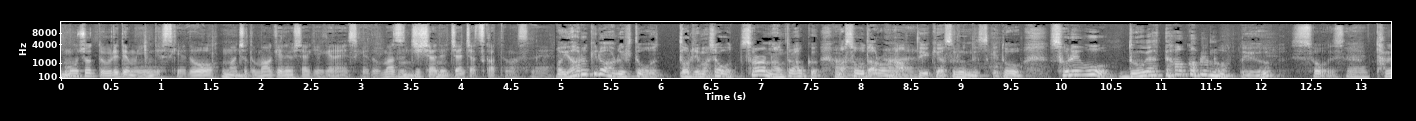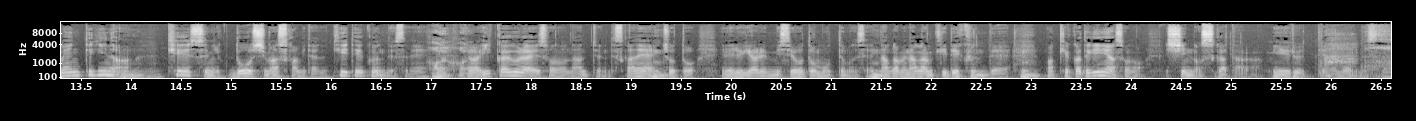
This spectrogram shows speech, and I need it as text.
もうちょっと売れてもいいんですけど、まあちょっとマーケティングしなきゃいけないんですけど、まず自社でちゃんちゃ使ってますね。やる気のある人を取りましょう。それはなんとなく、まあそうだろうなっていう気がするんですけど、それをどうやって測るのっていう？そうですね。多面的なケースにどうしますかみたいなの聞いていくんですね。はいはい。だから一回ぐらい、その、なんていうんですかね、ちょっとエネルギーある見せようと思ってもですね、何回も何回も聞いていくんで、まあ結果的にはその、真の姿が見えるっていうようなもんですね。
